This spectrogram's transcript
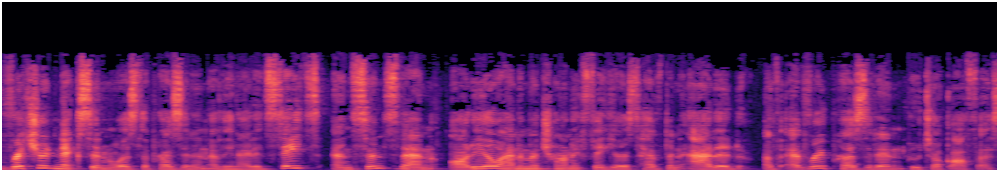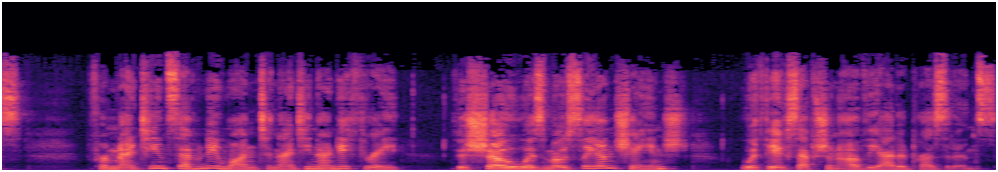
Richard Nixon was the President of the United States, and since then, audio animatronic figures have been added of every president who took office. From 1971 to 1993, the show was mostly unchanged, with the exception of the added presidents.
